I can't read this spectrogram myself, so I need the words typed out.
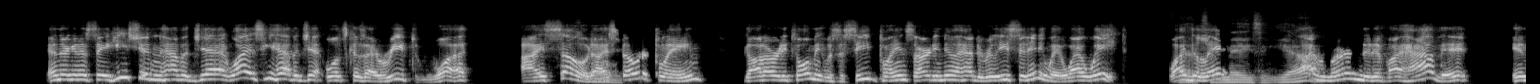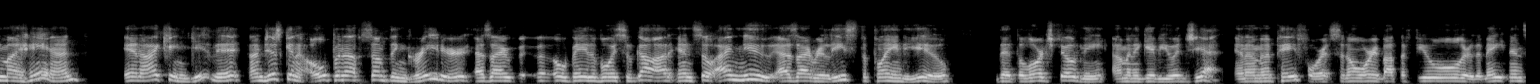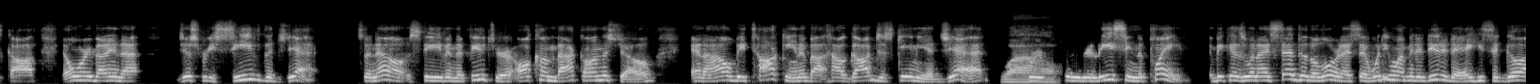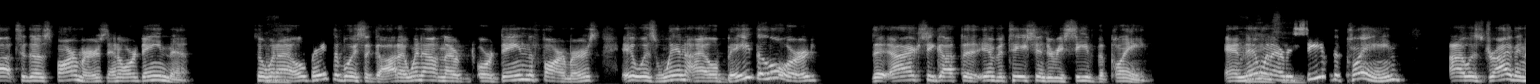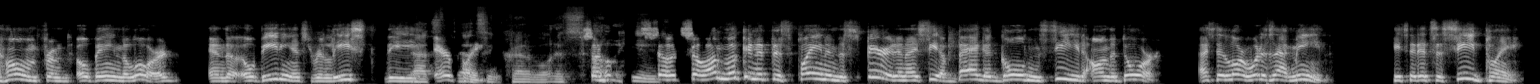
And they're going to say, he shouldn't have a jet. Why does he have a jet? Well, it's because I reaped what I sowed. Oh. I sowed a plane. God already told me it was a seed plane, so I already knew I had to release it anyway. Why wait? Why That's delay? Amazing. Yeah. I've learned that if I have it in my hand and I can give it, I'm just going to open up something greater as I uh, obey the voice of God. And so I knew as I released the plane to you that the Lord showed me, I'm going to give you a jet and I'm going to pay for it. So don't worry about the fuel or the maintenance cost. Don't worry about any of that. Just receive the jet so now, Steve, in the future, I'll come back on the show and I'll be talking about how God just gave me a jet wow. for, for releasing the plane. Because when I said to the Lord, I said, What do you want me to do today? He said, Go out to those farmers and ordain them. So when I obeyed the voice of God, I went out and I ordained the farmers. It was when I obeyed the Lord that I actually got the invitation to receive the plane. And Crazy. then when I received the plane, I was driving home from obeying the Lord and the obedience released the that's, airplane. That's incredible. It's so, so huge. So so I'm looking at this plane in the spirit and I see a bag of golden seed on the door. I said, Lord, what does that mean? He said, It's a seed plane.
